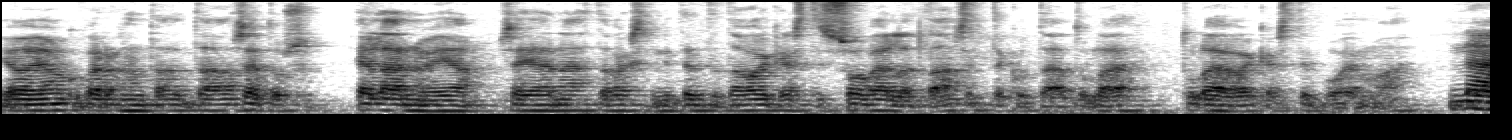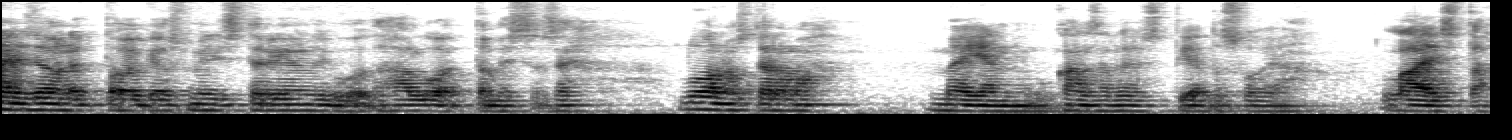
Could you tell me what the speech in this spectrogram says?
Joo, jonkun verran tämä asetus elänyt ja se jää nähtäväksi, miten tätä oikeasti sovelletaan sitten, kun tämä tulee, tulee oikeasti voimaan. Näin se on, että oikeusministeriön sivuilta luettavissa se luonnostelma meidän niin kuin kansallisesta tietosuojalaista.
